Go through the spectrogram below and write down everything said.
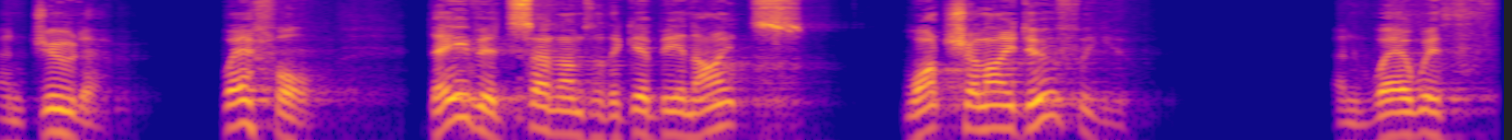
and Judah. Wherefore, David said unto the Gibeonites, What shall I do for you? And wherewith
